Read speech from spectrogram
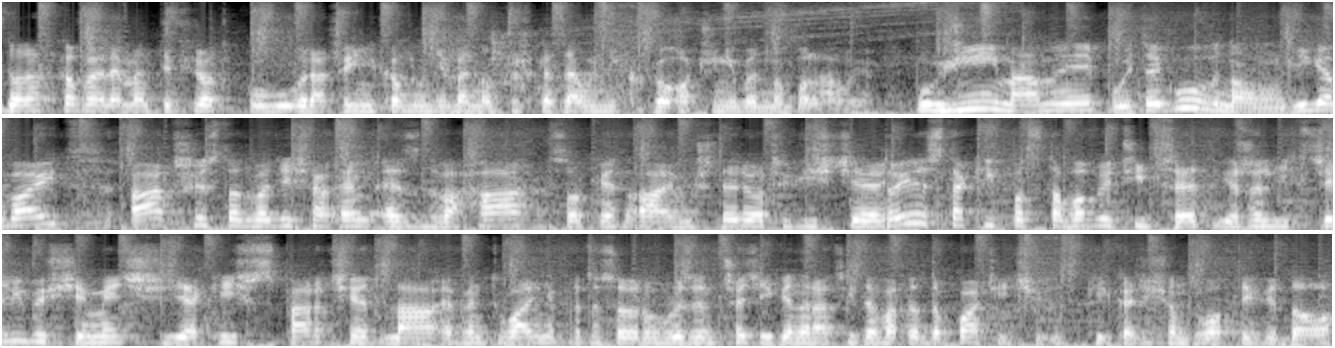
dodatkowe elementy w środku raczej nikomu nie będą przeszkadzały, nikogo oczy nie będą bolały. Później mamy płytę główną Gigabyte A320MS2H, socket AM4 oczywiście. To jest taki podstawowy chipset. Jeżeli chcielibyście mieć jakieś wsparcie dla ewentualnie procesorów Ryzen trzeciej generacji, to warto dopłacić kilkadziesiąt złotych do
